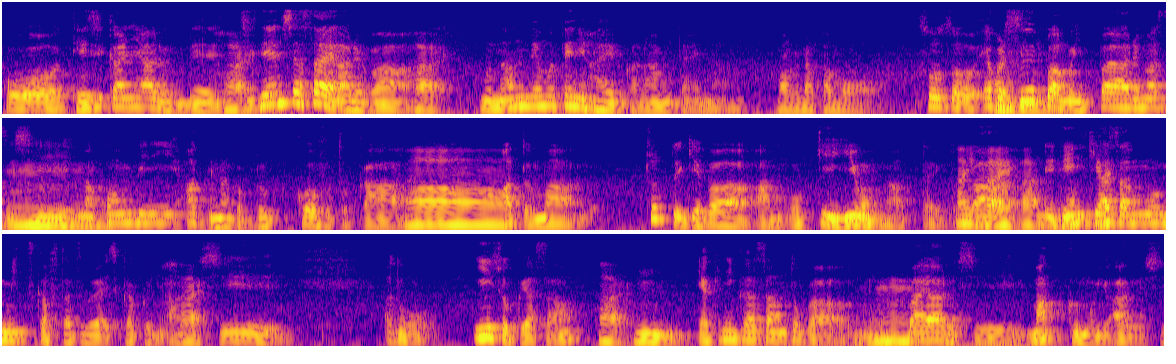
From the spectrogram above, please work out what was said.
構手近にあるんで、はい自転車さえあれば、はい。もう何でも手に入るかなみたいな。丸中も。そうそうやっぱりスーパーもいっぱいありますし、うん。まあ、コンビニあとなんかブックオフとかあとまあちょっと行けばあの大きいイオンがあったりとか、はいはいはい。で電気屋さんも3つか2つぐらい近くにあるし、あと飲食屋さん、はい。うん、焼肉屋さんとかもいっぱいあるし、マックもあるし。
